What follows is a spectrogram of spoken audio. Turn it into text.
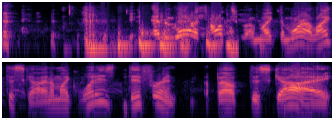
hour. And the more I talk to him, like the more I like this guy, and I'm like, what is different about this guy?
